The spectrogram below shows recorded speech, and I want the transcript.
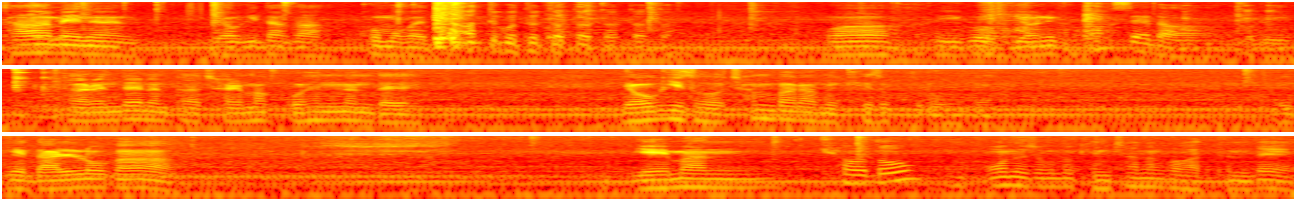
다음에는 여기다가 구워 먹어야 돼. 아 뜨거 뜨거 뜨거 뜨거 뜨거. 와 이거 면이 빡세다 불이. 다른 데는 다 잘 맞고 했는데 여기서 찬바람이 계속 들어오네. 이게 난로가 얘만 켜도 어느 정도 괜찮은 것 같은데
